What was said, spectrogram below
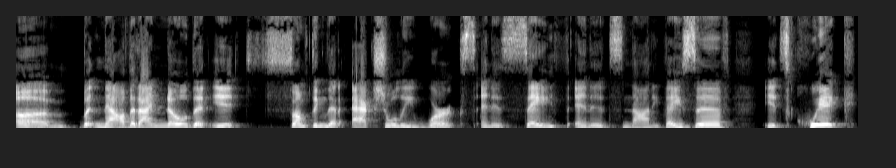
Um, but now that I know that it's something that actually works and is safe and it's non-evasive, it's quick,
